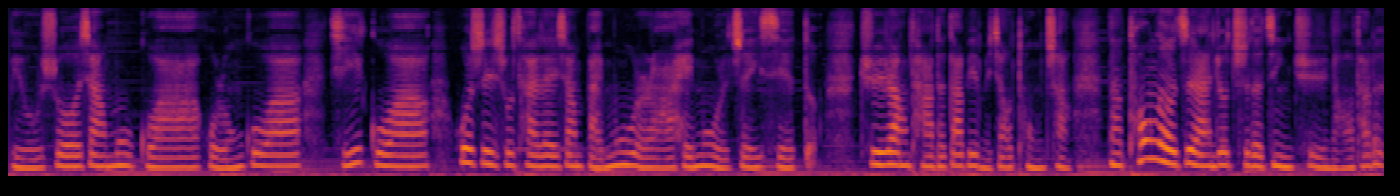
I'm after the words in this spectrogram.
比如说像木瓜、火龙果啊、奇异果啊，或是蔬菜类，像白木耳啊、黑木耳这一些的，去让他的大便比较通畅。那通了，自然就吃得进去，然后他的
